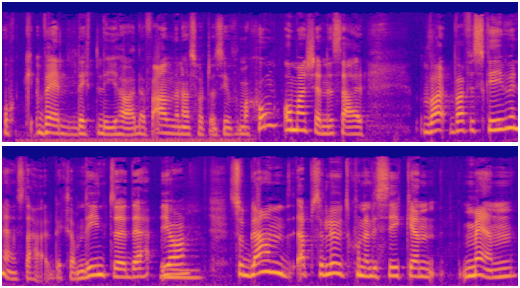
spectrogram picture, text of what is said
och väldigt lyhörda för all den här sortens information. Och man känner så här, var, varför skriver ni ens det här? Liksom? Det är inte det, ja. Mm. Så ibland, absolut, journalistiken, men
